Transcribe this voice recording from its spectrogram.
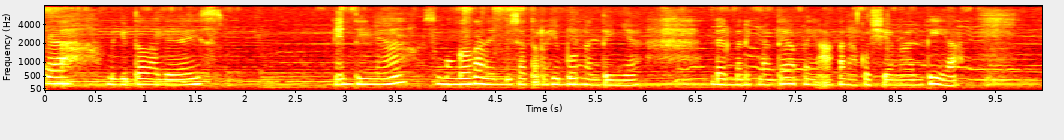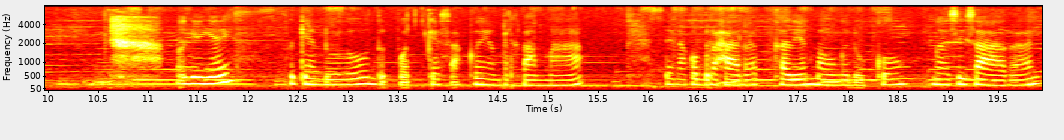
Ya begitulah guys. Intinya semoga kalian bisa terhibur nantinya dan menikmati apa yang akan aku share nanti ya. Oke okay guys. Sekian dulu untuk podcast aku yang pertama. Dan aku berharap kalian mau ngedukung ngasih saran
